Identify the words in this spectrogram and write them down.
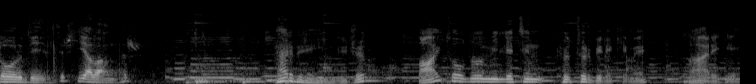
Doğru değildir, yalandır. Her bireyin gücü, ait olduğu milletin kültür birikimi, tarihi,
